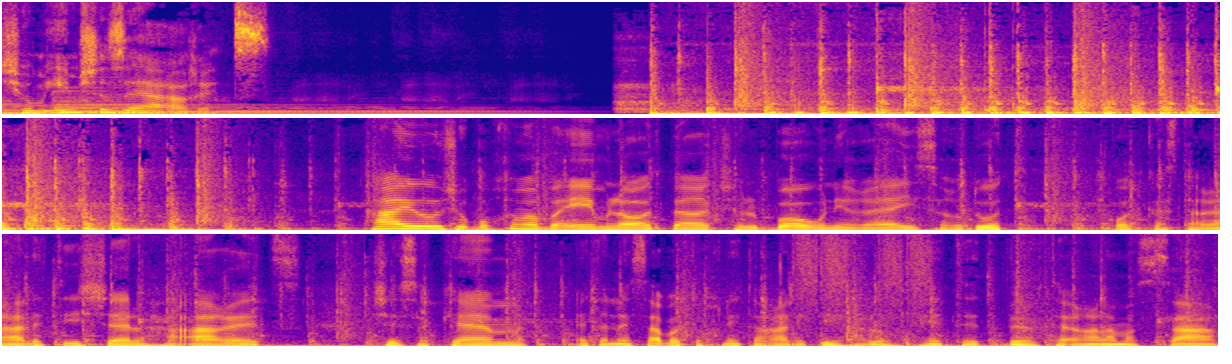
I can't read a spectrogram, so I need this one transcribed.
שומעים שזה הארץ. היי אוש וברוכים הבאים לעוד פרק של בואו נראה הישרדות, פודקאסט הריאליטי של הארץ, שיסכם את הנעשה בתוכנית הריאליטי הלוהטת ביותר על המסך.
